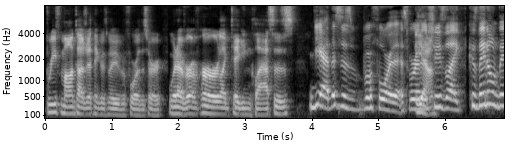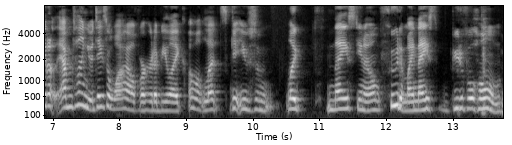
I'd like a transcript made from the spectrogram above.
brief montage. I think it was maybe before this or whatever of her like taking classes. Yeah, this is before this, where Yeah. she's like, because they don't, they don't. I'm telling you, it takes a while for her to be like, oh, let's get you some like nice, you know, food at my nice, beautiful home.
